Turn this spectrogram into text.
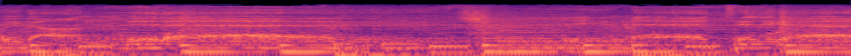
Uygan Kıymetin gel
